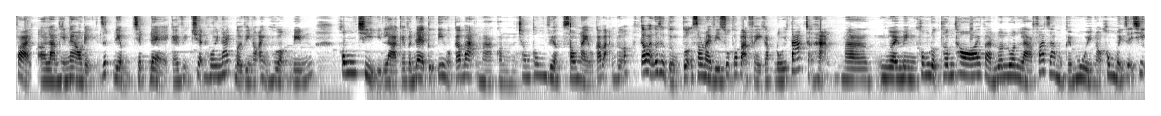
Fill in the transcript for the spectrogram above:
phải uh, làm thế nào để dứt điểm triệt để cái vị chuyện hôi nách bởi vì nó ảnh hưởng đến không chỉ là cái vấn đề tự tin của các bạn mà còn trong công việc sau này của các bạn nữa. Các bạn có thể tưởng tượng sau này ví dụ các bạn phải gặp đối tác chẳng hạn mà người mình không được thơm tho ấy và luôn luôn là phát ra một cái mùi nó không mấy dễ chịu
